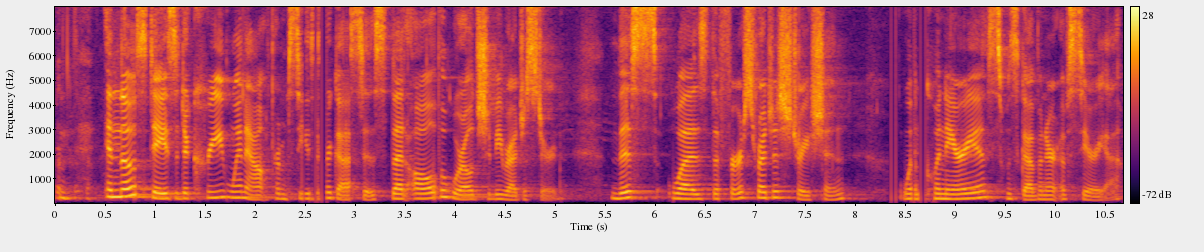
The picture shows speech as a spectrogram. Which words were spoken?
in those days, a decree went out from Caesar Augustus that all the world should be registered. This was the first registration when Quirinius was governor of Syria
